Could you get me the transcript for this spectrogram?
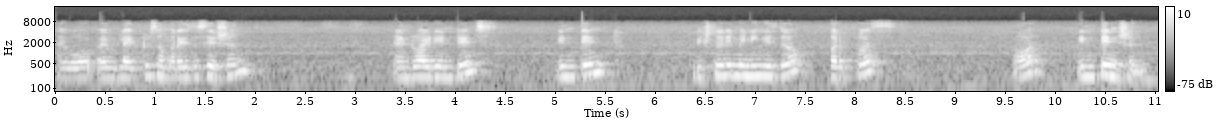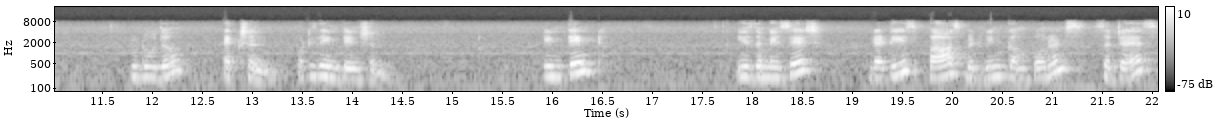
I, I would like to summarize the session. Android intents intent dictionary meaning is the purpose or intention to do the action. What is the intention? Intent is the message that is passed between components such as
